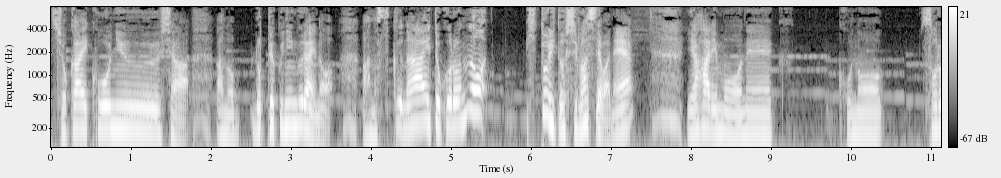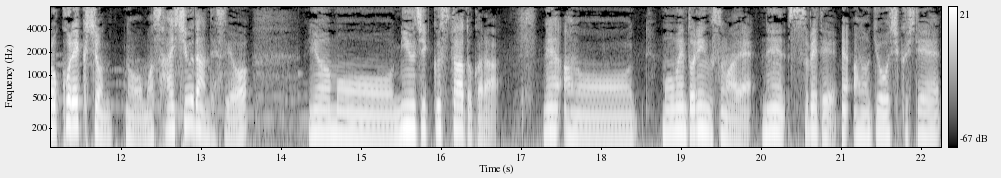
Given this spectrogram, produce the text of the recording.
初回購入者、あの、600人ぐらいの、あの、少ないところの一人としましてはね、やはりもうね、このソロコレクションの、まあ、最終弾ですよ。いや、もう、ミュージックスタートから、ね、あのー、モーメントリングスまで、ね、すべて、ね、あの、凝縮して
